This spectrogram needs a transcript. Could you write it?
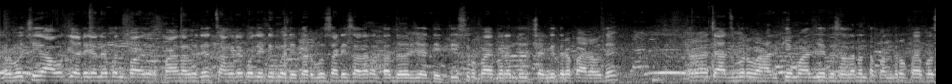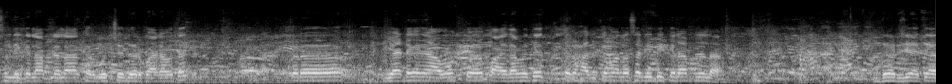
खरबूजची आवक या ठिकाणी आपण पा पाहायला होते चांगल्या क्वालिटीमध्ये खरबूजसाठी साधारणतः दर जे आहे तीस रुपयापर्यंत चंगी दर पाहायला होते तर त्याचबरोबर हलके माल जे आहे ते साधारणतः पंधरा रुपयापासून देखील आपल्याला खरबूजचे दर पाहायला होतात तर या ठिकाणी आवक पाहायला मिळते. तर हलके मालासाठी देखील आपल्याला दर जे आहे त्या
